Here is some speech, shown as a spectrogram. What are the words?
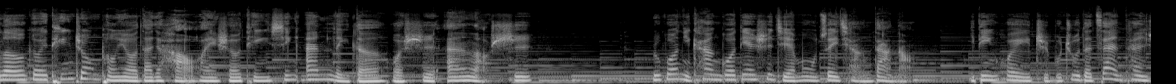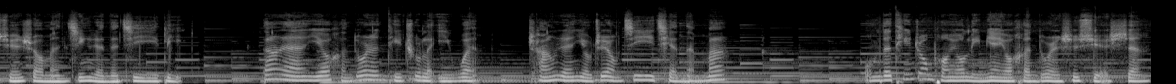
Hello，各位听众朋友，大家好，欢迎收听《心安理得》，我是安安老师。如果你看过电视节目《最强大脑》，一定会止不住的赞叹选手们惊人的记忆力。当然，也有很多人提出了疑问：常人有这种记忆潜能吗？我们的听众朋友里面有很多人是学生，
